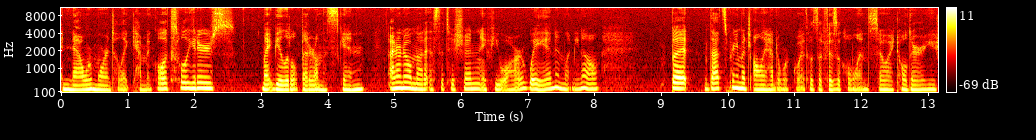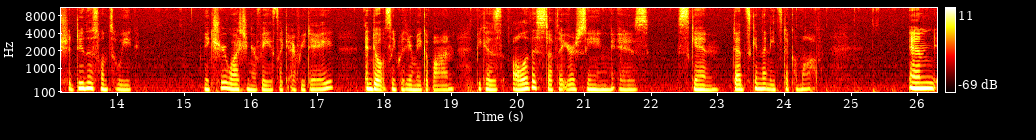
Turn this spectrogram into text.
and now we're more into like chemical exfoliators. Might be a little better on the skin. I don't know, I'm not an esthetician. If you are, weigh in and let me know. But that's pretty much all I had to work with was a physical one. So I told her, you should do this once a week. Make sure you're washing your face like every day and don't sleep with your makeup on because all of this stuff that you're seeing is skin, dead skin that needs to come off. And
